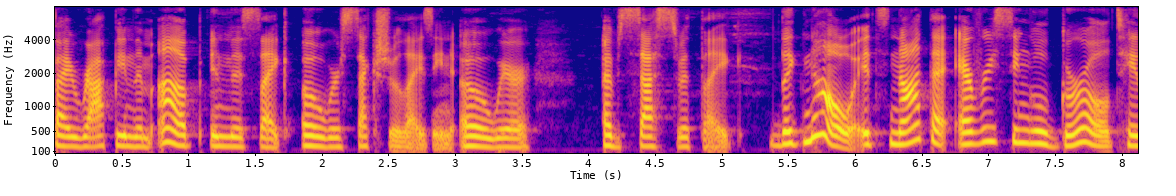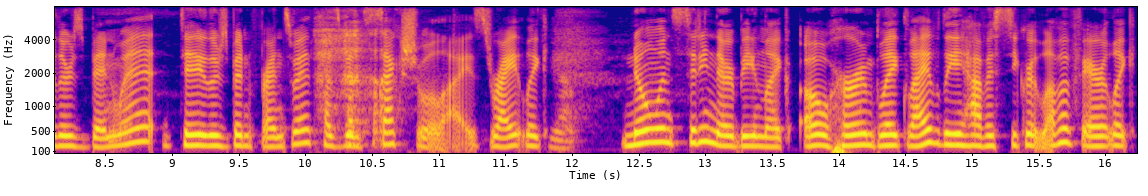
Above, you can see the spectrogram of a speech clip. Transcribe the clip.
by wrapping them up in this like oh we're sexualizing oh we're obsessed with like like no it's not that every single girl taylor's been with taylor's been friends with has been sexualized right like yeah. no one's sitting there being like oh her and blake lively have a secret love affair like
